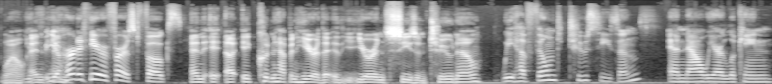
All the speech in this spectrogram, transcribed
Wow. and you and, heard it here first, folks. and it, uh, it couldn't happen here. That you're in season two now. We have filmed two seasons, and now we are looking.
